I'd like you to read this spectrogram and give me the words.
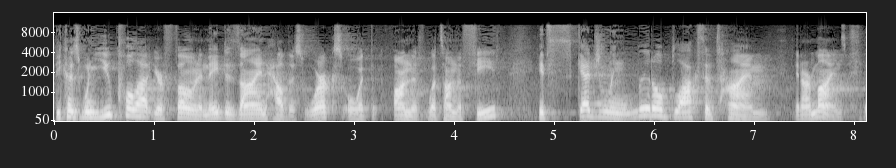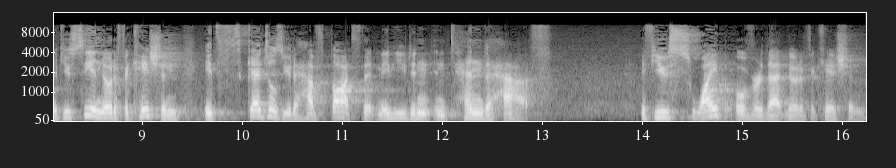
Because when you pull out your phone and they design how this works or what the, on the, what's on the feed, it's scheduling little blocks of time in our minds. If you see a notification, it schedules you to have thoughts that maybe you didn't intend to have. If you swipe over that notification,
